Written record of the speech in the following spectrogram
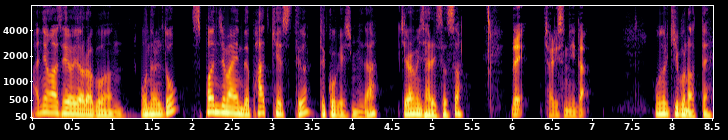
안녕하세요, 여러분. 오늘도 스펀지 마인드 팟캐스트 듣고 계십니다. 제러미 잘 있었어? 네, 잘 있습니다. 오늘 기분 어때?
